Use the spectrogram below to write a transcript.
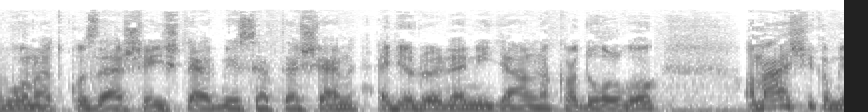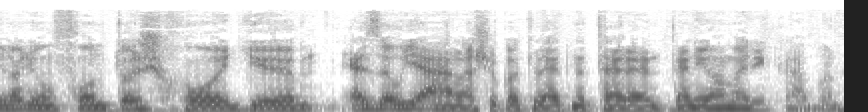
vonatkozása is természetesen. Egyelőre nem így állnak a dolgok. A másik, ami nagyon fontos, hogy ezzel ugye állásokat lehetne teremteni Amerikában.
